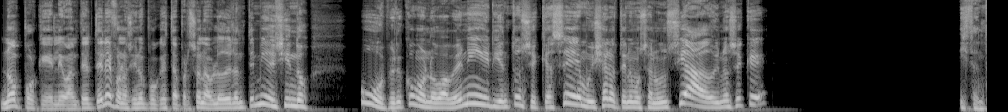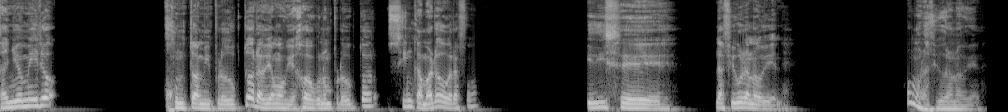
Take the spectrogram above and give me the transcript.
no porque levanté el teléfono, sino porque esta persona habló delante mío diciendo, uy, pero ¿cómo no va a venir? Y entonces, ¿qué hacemos? Y ya lo tenemos anunciado y no sé qué. Instantáneo miro, junto a mi productor, habíamos viajado con un productor, sin camarógrafo, y dice, la figura no viene. ¿Cómo la figura no viene?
